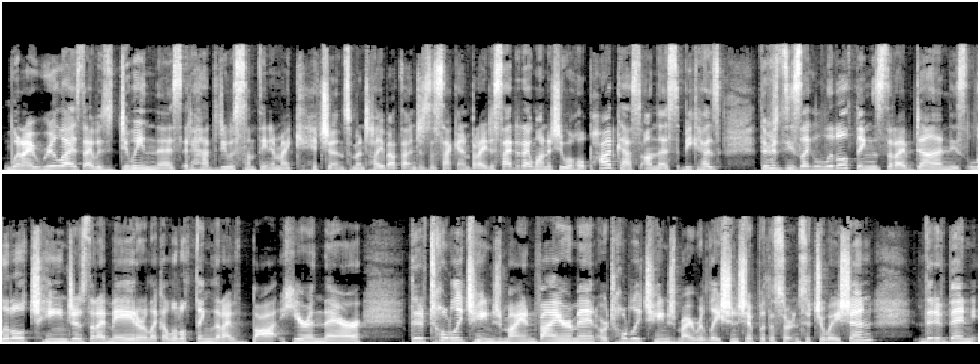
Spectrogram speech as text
when I realized I was doing this, it had to do with something in my kitchen. So I'm going to tell you about that in just a second. But I decided I wanted to do a whole podcast on this because there's these like little things that I've done, these little changes that I made, or like a little thing that I've bought here and there that have totally changed my environment or totally changed my relationship with a certain situation that have been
